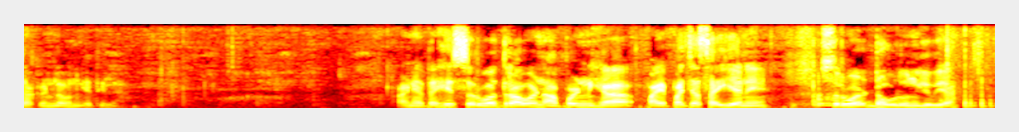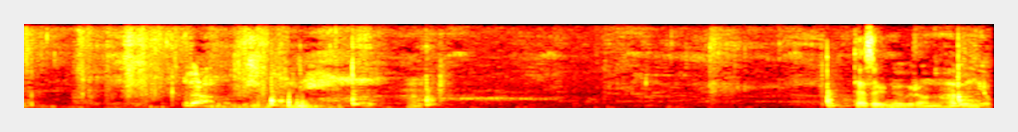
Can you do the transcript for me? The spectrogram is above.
झाकण लावून घ्या तिला. आणि आता हे सर्व द्रावण आपण ह्या पायपाच्या साह्याने सर्व ढवळून घेऊया. त्या साईडने उभी राहून हलवून घेऊ.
